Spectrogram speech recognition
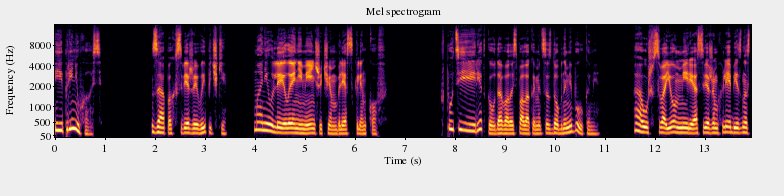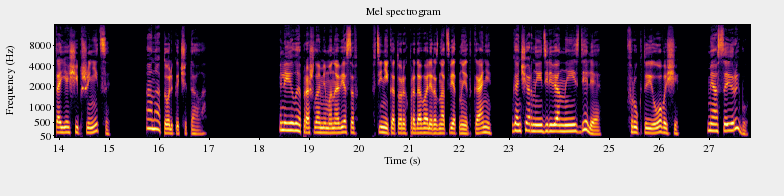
и принюхалась. Запах свежей выпечки манил Лейле не меньше, чем блеск клинков. В пути ей редко удавалось полакомиться сдобными булками. А уж в своем мире о свежем хлебе из настоящей пшеницы она только читала. Лейле прошла мимо навесов, в тени которых продавали разноцветные ткани, гончарные деревянные изделия, фрукты и овощи, мясо и рыбу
